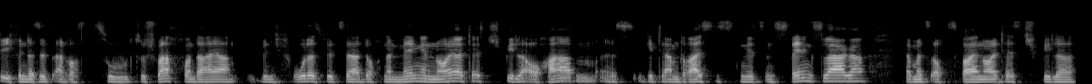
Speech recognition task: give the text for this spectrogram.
ich finde das jetzt einfach zu, zu schwach. Von daher bin ich froh, dass wir jetzt ja doch eine Menge neuer Testspiele auch haben. Es geht ja am 30. jetzt ins Trainingslager. Wir haben jetzt auch zwei neue Testspiele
